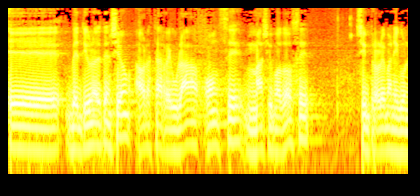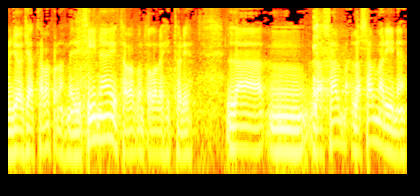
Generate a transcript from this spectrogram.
Eh, 21 de tensión, ahora está regulada 11, máximo 12, sin problema ninguno. Yo ya estaba con las medicinas y estaba con todas las historias. La, mm, la, sal, la sal marina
